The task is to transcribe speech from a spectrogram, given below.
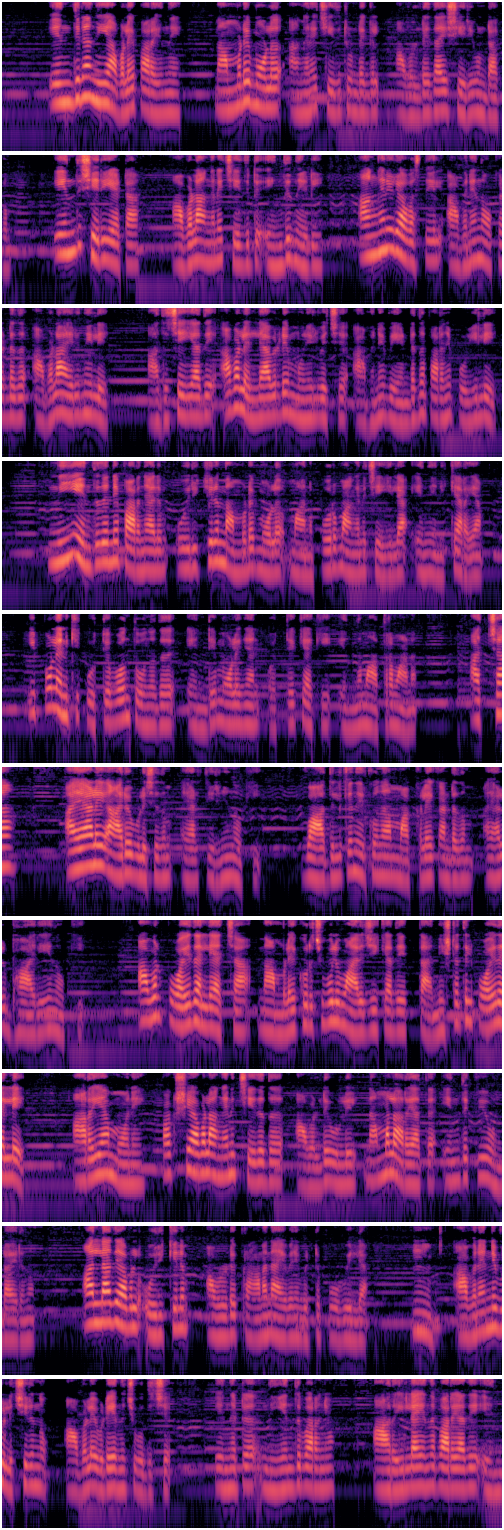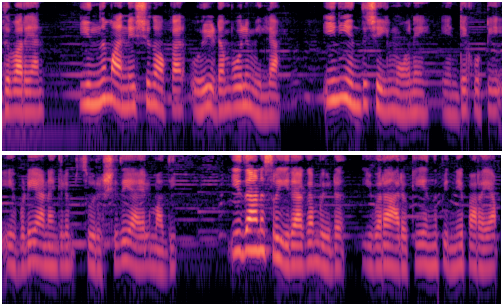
എന്തിനാ നീ അവളെ പറയുന്നേ? നമ്മുടെ മോൾ അങ്ങനെ ചെയ്തിട്ടുണ്ടെങ്കിൽ അവളുടേതായ ശരിയുണ്ടാകും എന്ത് ശരിയേട്ടാ അവൾ അങ്ങനെ ചെയ്തിട്ട് എന്ത് നേടി? അങ്ങനെ ഒരു അവസ്ഥയിൽ അവനെ നോക്കേണ്ടത് അവളായിരുന്നില്ലേ? അത് ചെയ്യാതെ അവൾ എല്ലാവരുടെയും മുന്നിൽ വെച്ച് അവനെ വേണ്ടെന്ന് പറഞ്ഞു പോയില്ലേ? നീ എന്തു തന്നെ പറഞ്ഞാലും ഒരിക്കലും നമ്മുടെ മോൾ മനഃപൂർവം അങ്ങനെ ചെയ്യില്ല എന്ന് എനിക്കറിയാം. ഇപ്പോൾ എനിക്ക് കുറ്റബോധം തോന്നുന്നത് എന്റെ മോളെ ഞാൻ ഒറ്റയ്ക്കാക്കി എന്ന് മാത്രമാണ്. അച്ഛാ അയാളെ ആരോ വിളിച്ചതും അയാൾ തിരിഞ്ഞു നോക്കി. വാതിൽക്ക് നിൽക്കുന്ന മക്കളെ കണ്ടതും അയാൾ ഭാര്യയെ നോക്കി. അവൾ പോയതല്ലേ അച്ഛാ? നമ്മളെക്കുറിച്ച് പോലും ആലോചിക്കാതെ തന്നിഷ്ടത്തിൽ പോയതല്ലേ? അറിയാം മോനെ പക്ഷേ അവൾ അങ്ങനെ ചെയ്തത് അവളുടെ ഉള്ളിൽ നമ്മൾ അറിയാത്ത എന്തൊക്കെയോ ഉണ്ടായിരുന്നു. അല്ലാതെ അവൾ ഒരിക്കലും അവളുടെ പ്രാണനായവനെ വിട്ടു പോവില്ല. അവൻ എന്നെ വിളിച്ചിരുന്നു. അവൾ എവിടെയെന്ന് ചോദിച്ച്. എന്നിട്ട് നീ എന്ത് പറഞ്ഞു? അറിയില്ല എന്ന് പറയാതെ എന്ത് പറയാൻ? ഇന്നും അന്വേഷിച്ചു നോക്കാൻ ഒരിടം ഇല്ല. ഇനി എന്തു ചെയ്യും മോനെ? എന്റെ കുട്ടി എവിടെയാണെങ്കിലും സുരക്ഷിതയായാൽ മതി. ഇതാണ് ശ്രീരാഗം വീട്. ഇവർ ആരൊക്കെയെന്ന് പിന്നെ പറയാം.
